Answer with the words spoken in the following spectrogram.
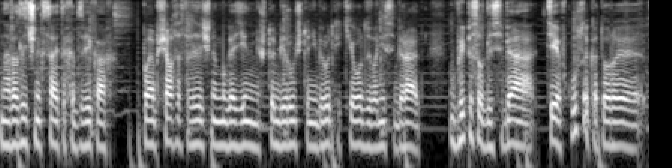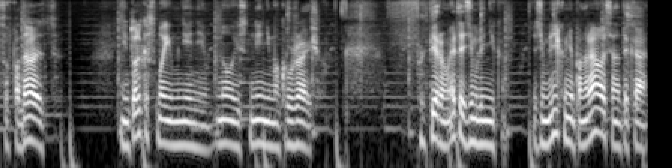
на различных сайтах, отзывиках, пообщался с различными магазинами, что берут, что не берут, какие отзывы они собирают. Выписал для себя те вкусы, которые совпадают не только с моим мнением, но и с мнением окружающих. Первым это земляника. Земляника мне понравилась, она такая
